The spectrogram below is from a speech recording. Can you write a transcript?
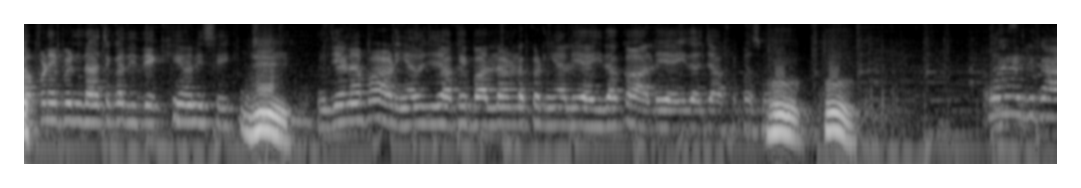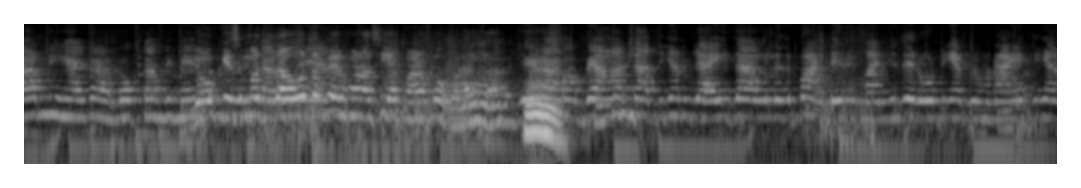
ਆਪਣੇ ਪਿੰਡਾਂ 'ਚ ਕਦੀ ਦੇਖੀਆਂ ਨਹੀਂ ਸੀ। ਜੀ। ਜਿਹੜਾ ਪਹਾੜੀਆਂ ਤੋਂ ਜਾ ਕੇ ਬਾਲਣ ਲੱਕੜੀਆਂ ਲਿਆਈਦਾ ਘਾਹ ਲਿਆਈਦਾ ਜਾ ਕੇ ਪਸ਼ੂ। ਹੂੰ ਹੂੰ। ਕੋਈ ਰੁਜ਼ਗਾਰ ਨਹੀਂ ਹੈਗਾ ਲੋਕਾਂ ਦੀ ਮਿਹਨਤ ਜੋ ਕਿਸਮਤ ਦਾ ਉਹ ਤਾਂ ਫਿਰ ਹੁਣ ਅਸੀਂ ਆਪਾਂ ਨੂੰ ਭੋਗਣਾ ਹੀ ਆ। ਜਿਹੜਾ ਵਿਆਹਾਂ ਸ਼ਾਦੀਆਂ ਨੂੰ ਜਾਈਦਾ ਅਗਲੇ ਦੇ ਭਾਂਡੇ ਵੀ ਮਾਂਜਦੇ ਰੋਟੀਆਂ ਵੀ ਬਣਾਈਦੀਆਂ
